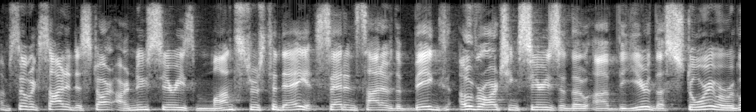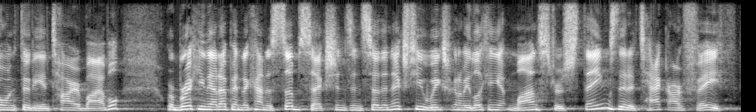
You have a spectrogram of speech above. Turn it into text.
I'm so excited to start our new series, Monsters, today. It's set inside of the big overarching series of the, of the year, The Story, where we're going through the entire Bible. We're breaking that up into kind of subsections. And so the next few weeks, we're going to be looking at monsters, things that attack our faith,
